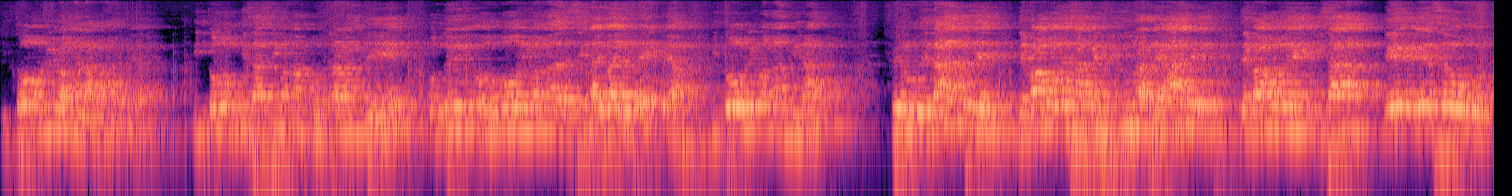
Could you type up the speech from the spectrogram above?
y todos lo iban a vea, y todos quizás iban a postrar ante él, o todos iban a decir, ahí va el rey, y todos lo iban a admirar. Pero delante de, debajo de esas vestiduras reales, debajo de quizás eso,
